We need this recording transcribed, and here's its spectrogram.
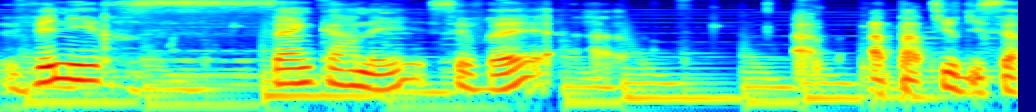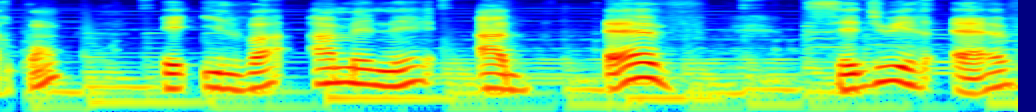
venir s'incarner, c'est vrai, à, partir du serpent, et il va amener à Ève, séduire Ève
